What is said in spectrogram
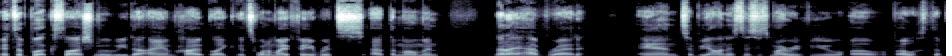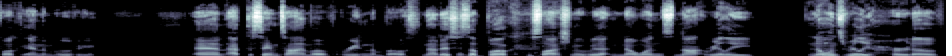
It's a book slash movie that I am like. It's one of my favorites at the moment that I have read, and to be honest, this is my review of both the book and the movie and at the same time of reading them both. Now, this is a book slash movie that no one's not really, no one's really heard of.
